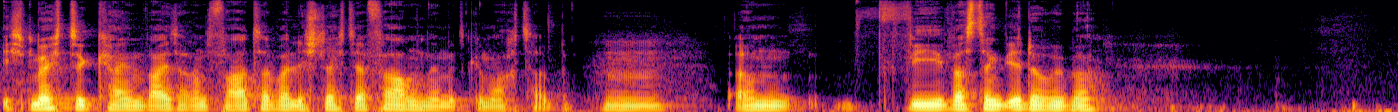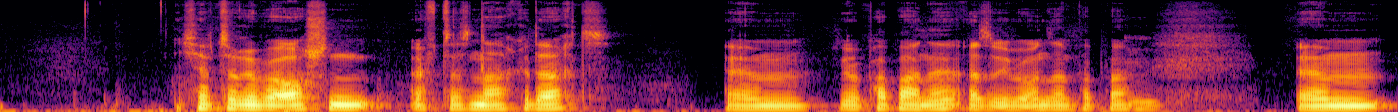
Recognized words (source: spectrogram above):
ich möchte keinen weiteren Vater, weil ich schlechte Erfahrungen damit gemacht habe. Hm. Ähm, wie, was denkt ihr darüber? Ich habe darüber auch schon öfters nachgedacht. Ähm, über Papa, ne? Also über unseren Papa. Mhm. Ähm,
